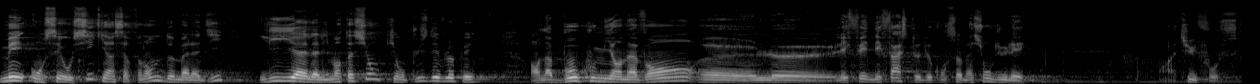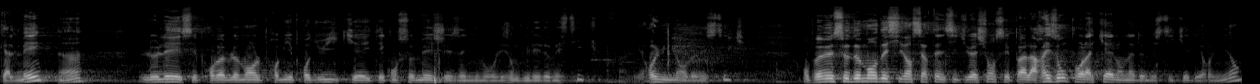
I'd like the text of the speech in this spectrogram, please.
Mais on sait aussi qu'il y a un certain nombre de maladies liées à l'alimentation qui ont pu se développer. on a beaucoup mis en avant euh, l'effet néfaste de consommation du lait. Là-dessus, il faut se calmer. Hein. Le lait, c'est probablement le premier produit qui a été consommé chez les animaux, les ongulés domestiques, les ruminants domestiques. On peut même se demander si dans certaines situations, ce n'est pas la raison pour laquelle on a domestiqué des ruminants.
